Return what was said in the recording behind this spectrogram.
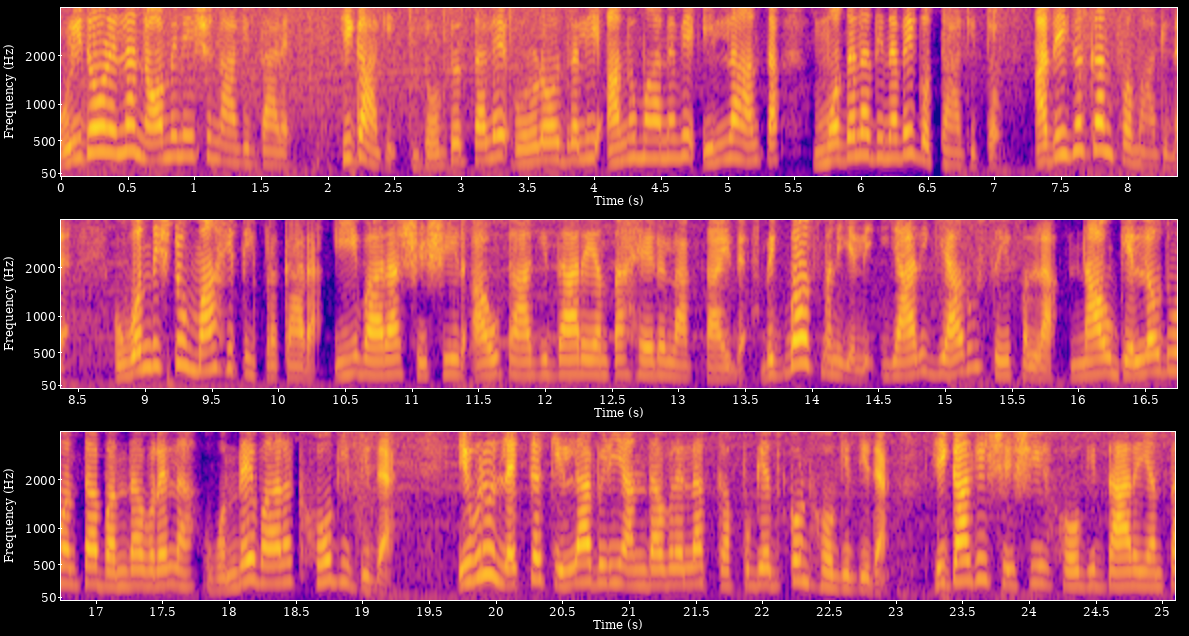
ಉಳಿದವರೆಲ್ಲ ನಾಮಿನೇಷನ್ ಆಗಿದ್ದಾರೆ. ಹೀಗಾಗಿ ದೊಡ್ಡ ತಲೆ ಉರುಳೋದ್ರಲ್ಲಿ ಅನುಮಾನವೇ ಇಲ್ಲ ಅಂತ ಮೊದಲ ದಿನವೇ ಗೊತ್ತಾಗಿತ್ತು. ಅದೀಗ ಕನ್ಫರ್ಮ್ ಆಗಿದೆ. ಒಂದಿಷ್ಟು ಮಾಹಿತಿ ಪ್ರಕಾರ ಈ ವಾರ ಶಿಶಿರ್ ಔಟ್ ಆಗಿದ್ದಾರೆ ಅಂತ ಹೇಳಲಾಗ್ತಾ ಇದೆ. ಬಿಗ್ ಬಾಸ್ ಮನೆಯಲ್ಲಿ ಯಾರಿಗ್ಯಾರೂ ಸೇಫ್ ಅಲ್ಲ. ನಾವು ಗೆಲ್ಲೋದು ಅಂತ ಬಂದವರೆಲ್ಲ ಒಂದೇ ವಾರಕ್ಕೆ ಹೋಗಿದ್ದಿದೆ. ಇವರು ಲೆಕ್ಕಕ್ಕಿಲ್ಲ ಬಿಡಿ ಅಂದವರೆಲ್ಲ ಕಪ್ಪು ಗೆದ್ಕೊಂಡು ಹೋಗಿದ್ದಿದೆ. ಹೀಗಾಗಿ ಶಿಶಿರ್ ಹೋಗಿದ್ದಾರೆ ಅಂತ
